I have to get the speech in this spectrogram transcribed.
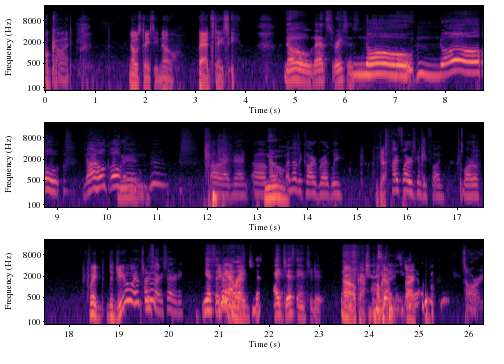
Oh God, no, Stacy, no, bad Stacy. No, that's racist. No, no, not Hulk Hogan. All right, man. Um, No. Another card, Bradley. Okay. High Flyer's gonna be fun tomorrow. Wait, did Geo answer I'm this? sorry, Saturday. Yes, I You did. got right. Just, I just answered it. Oh, okay. Okay. Sorry. Sorry.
